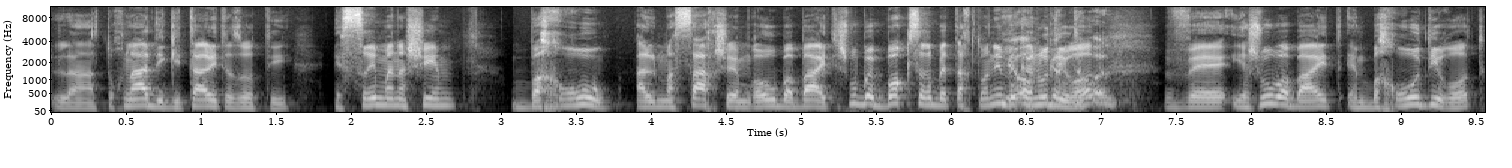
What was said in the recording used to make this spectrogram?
לתוכנה הדיגיטלית הזאת 20 אנשים, בחרו על מסך שהם ראו בבית, ישבו בבוקסר בתחתונים וקנו. דירות, וישבו בבית, הם בחרו דירות,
